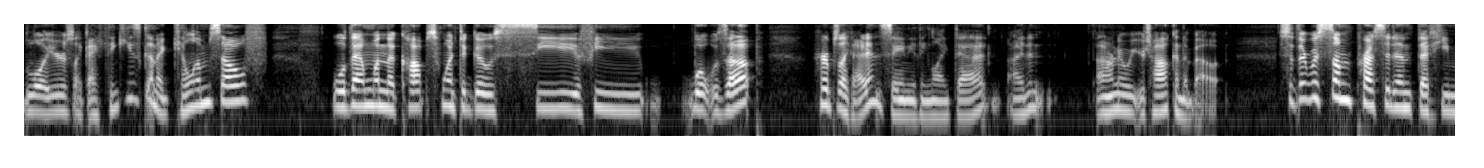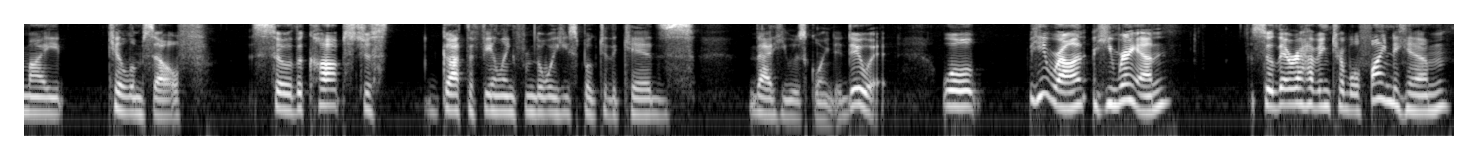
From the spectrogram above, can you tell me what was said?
lawyer's like, I think he's going to kill himself. Well, then when the cops went to go see if he what was up, Herb's like, I didn't say anything like that. I didn't. I don't know what you're talking about. So there was some precedent that he might kill himself. So the cops just got the feeling from the way he spoke to the kids that he was going to do it. Well, he ran. He ran. So they were having trouble finding him.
